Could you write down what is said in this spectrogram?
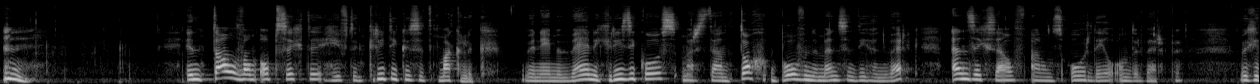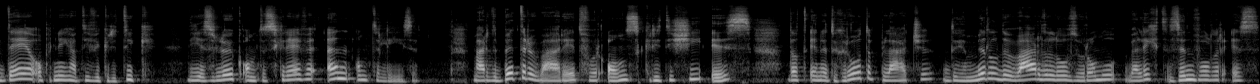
In tal van opzichten heeft een criticus het makkelijk. We nemen weinig risico's, maar staan toch boven de mensen die hun werk en zichzelf aan ons oordeel onderwerpen. We gedijen op negatieve kritiek. Die is leuk om te schrijven en om te lezen. Maar de bittere waarheid voor ons, critici, is dat in het grote plaatje de gemiddelde waardeloze rommel wellicht zinvoller is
